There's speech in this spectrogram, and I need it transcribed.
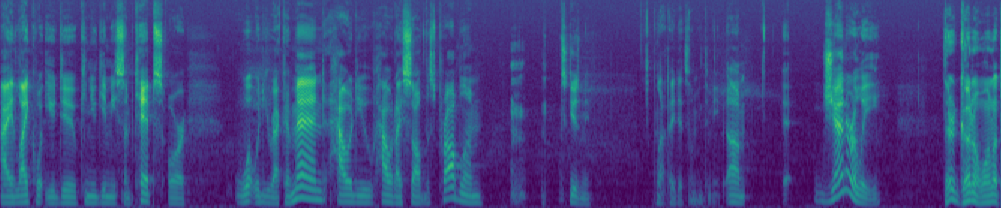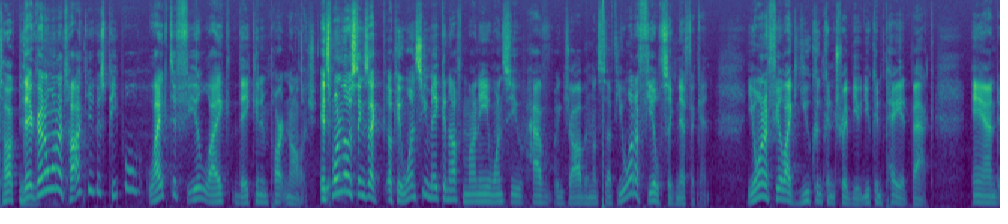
I like what you do. Can you give me some tips or what would you recommend? How would you how would I solve this problem?" excuse me, latte did something to me. Um, generally, They're gonna want to talk to they're you. going to want to talk to you because people like to feel like they can impart knowledge. It's one of those things like, okay, once you make enough money, once you have a job and stuff, you want to feel significant. You want to feel like you can contribute, you can pay it back. And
